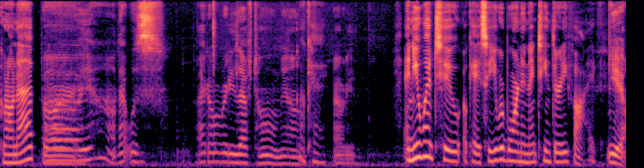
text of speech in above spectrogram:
grown up Uh, yeah, that was. I'd already left home. Yeah. okay? I already. And you went to okay, so you were born in 1935, Yeah.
